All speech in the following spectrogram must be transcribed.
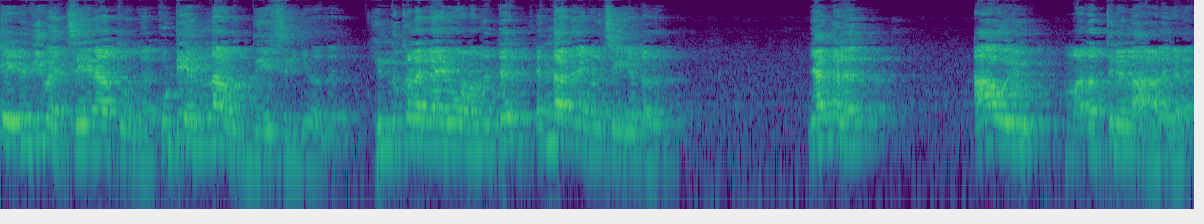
എഴുതി വെച്ചതിനകത്തുനിന്ന് കുട്ടി എന്താണ് ഉദ്ദേശിച്ചിരിക്കുന്നത്? ഹിന്ദുക്കൾ എല്ലാവരും ഉണർന്നിട്ട് എന്താണ് ഞങ്ങൾ ചെയ്യേണ്ടത്? ഞങ്ങൾ ആ ഒരു മതത്തിലുള്ള ആളുകളെ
